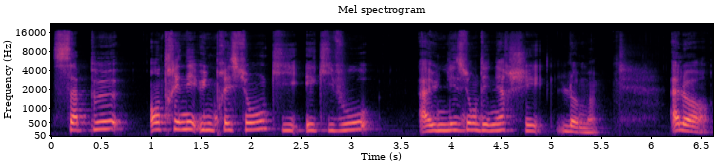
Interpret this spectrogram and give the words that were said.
ça peut entraîner une pression qui équivaut à une lésion des nerfs chez l'homme. Alors,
